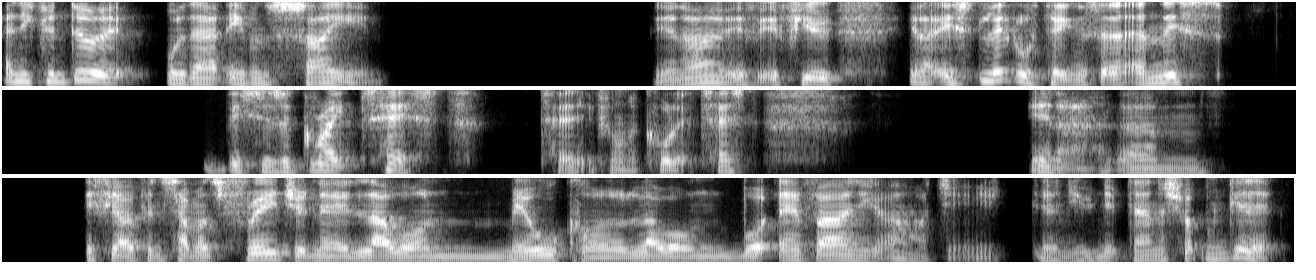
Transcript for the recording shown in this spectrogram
and you can do it without even saying. You know, if if you you know, it's little things, and this this is a great test, if you want to call it a test. You know, um, if you open someone's fridge and they're low on milk or low on whatever, and you go, oh, and you nip down the shop and get it.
